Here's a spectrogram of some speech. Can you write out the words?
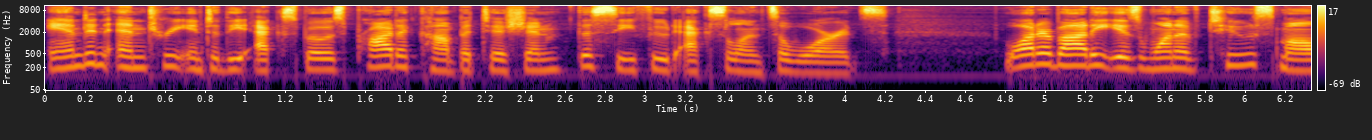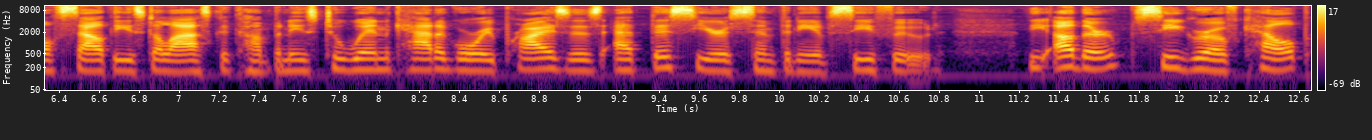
and an entry into the Expo's product competition, the Seafood Excellence Awards. Waterbody is one of two small Southeast Alaska companies to win category prizes at this year's Symphony of Seafood. The other, Seagrove Kelp,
